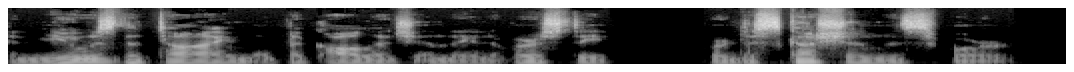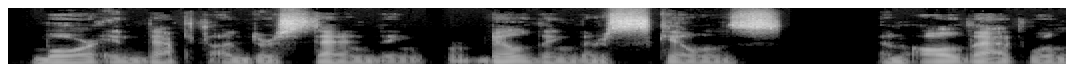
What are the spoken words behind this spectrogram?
and use the time at the college and the university for discussions, for more in-depth understanding, for building their skills. And all that will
